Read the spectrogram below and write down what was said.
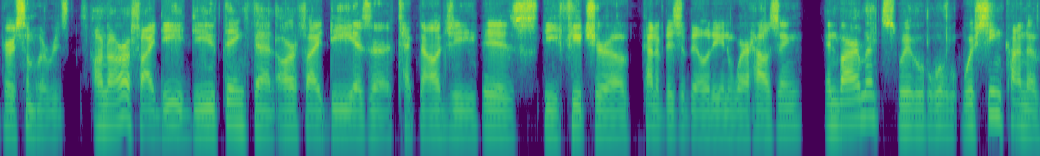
Very similar reasons. On RFID, do you think that RFID as a technology is the future of kind of visibility in warehousing environments. We, we've seen kind of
